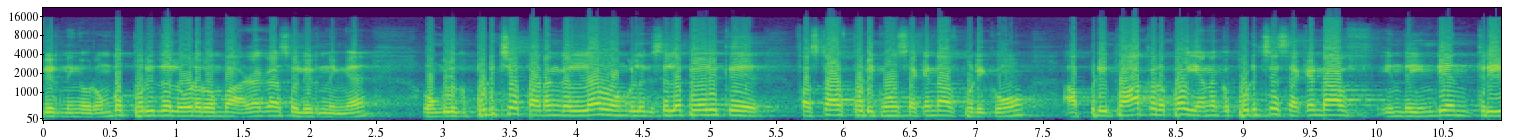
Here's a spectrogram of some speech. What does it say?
சொல்லியிருந்தீங்க ரொம்ப புரிதலோட ரொம்ப அழகா சொல்லியிருந்தீங்க. உங்களுக்கு பிடிச்ச படங்கள்ல உங்களுக்கு சில பேருக்கு ஃபர்ஸ்ட் ஹாஃப் பிடிக்கும் செகண்ட் ஹாஃப் பிடிக்கும். அப்படி பாக்குறப்போ எனக்கு பிடிச்ச செகண்ட் ஹாஃப் இந்த இந்தியன் த்ரீ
